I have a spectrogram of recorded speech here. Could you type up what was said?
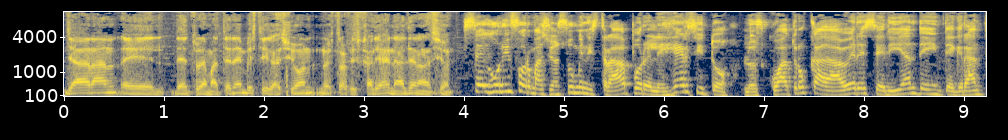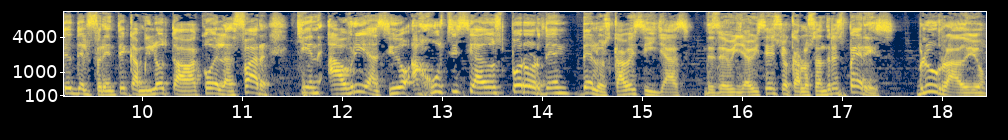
ya harán eh, dentro de materia de investigación nuestra Fiscalía General de la Nación. Según información suministrada por el ejército, los cuatro cadáveres serían de integrantes del Frente Camilo Tabaco de las FARC, quien habrían sido ajusticiados por orden de los cabecillas. Desde Villavicencio, Carlos Andrés Pérez, Blue Radio.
